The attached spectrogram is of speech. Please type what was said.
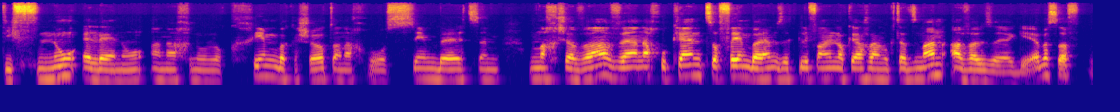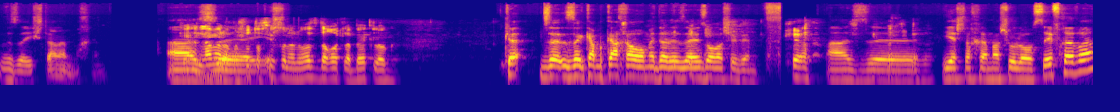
תפנו אלינו, אנחנו לוקחים בקשות, אנחנו עושים בעצם מחשבה ואנחנו כן צופים בהם, זה לפעמים לוקח לנו קצת זמן, אבל זה יגיע בסוף וזה ישתלם לכם. כן, למה לא? פשוט תוסיפו לנו עוד סדרות לבקלוג. כן, זה, זה גם ככה עומד על איזה אזור ה-70. כן. אז uh, יש לכם משהו להוסיף חבר'ה?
